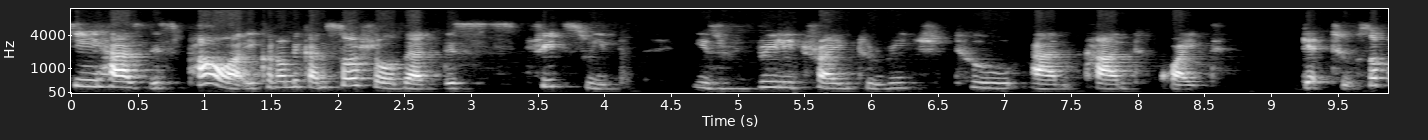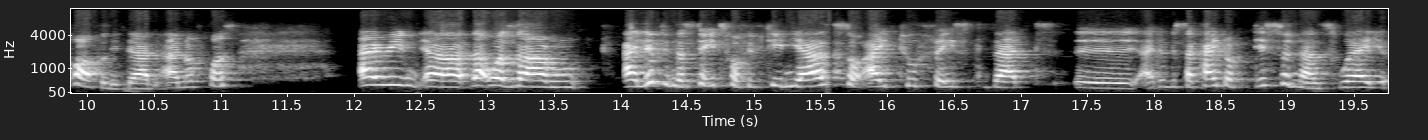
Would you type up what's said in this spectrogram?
he has this power, economic and social, that this street sweep is really trying to reach to and can't quite get to. So powerfully done. And of course, Iryn, uh, that was, um, I lived in the States for 15 years, so I too faced that uh, I don't it's a kind of dissonance where you,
